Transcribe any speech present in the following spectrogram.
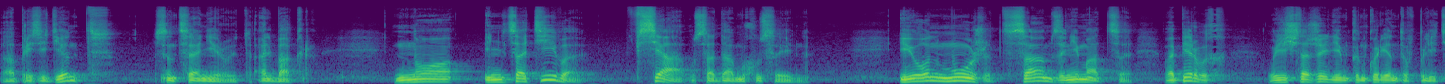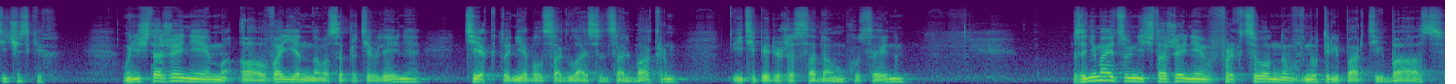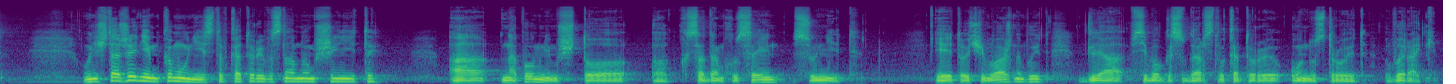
э, президент санкционирует, Аль-Бакр, но инициатива вся у Саддама Хусейна. И он может сам заниматься, во-первых, уничтожением конкурентов политических, уничтожением э, военного сопротивления, тех, кто не был согласен с Аль-Бакром и теперь уже с Саддамом Хусейном, занимается уничтожением фракционным внутри партии Баас, уничтожением коммунистов, которые в основном шииты – а напомним, что э, Саддам Хусейн суннит. И это очень важно будет для всего государства, которое он устроит в Ираке.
